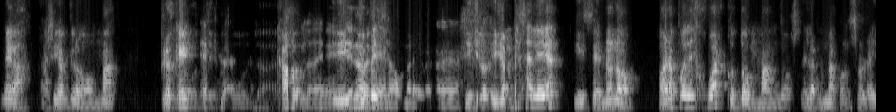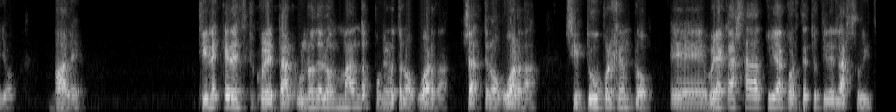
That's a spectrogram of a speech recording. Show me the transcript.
Venga, así ampliamos más. Pero es que, puta. claro, yo, empecé, y yo- y yo empecé a leer y dice, no, no, ahora puedes jugar con dos mandos en la misma consola. Y yo, vale. Tienes que desconectar uno de los mandos porque no te los guarda. O sea, te los guarda. Si tú, por ejemplo, eh, voy a casa tuya, Cortés, tú tienes la Switch.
